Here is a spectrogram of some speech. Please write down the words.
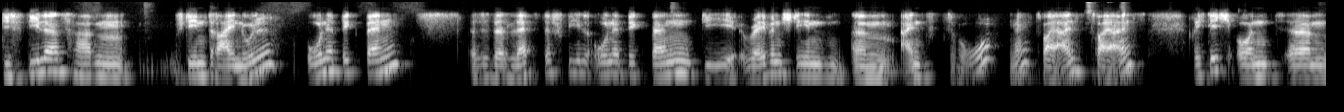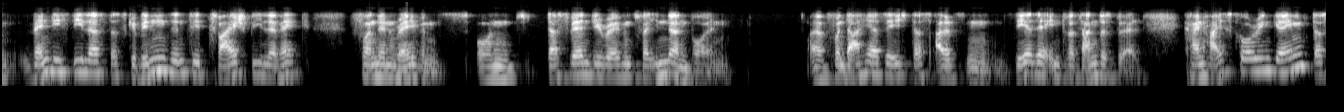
die Steelers haben, stehen 3-0 ohne Big Ben. Es ist das letzte Spiel ohne Big Ben. Die Ravens stehen ähm, 1-2, ne? 2-1, 2-1, richtig. Und ähm, wenn die Steelers das gewinnen, sind sie zwei Spiele weg von den Ravens. Und das werden die Ravens verhindern wollen. Äh, von daher sehe ich das als ein sehr, sehr interessantes Duell. Kein High-Scoring-Game, das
